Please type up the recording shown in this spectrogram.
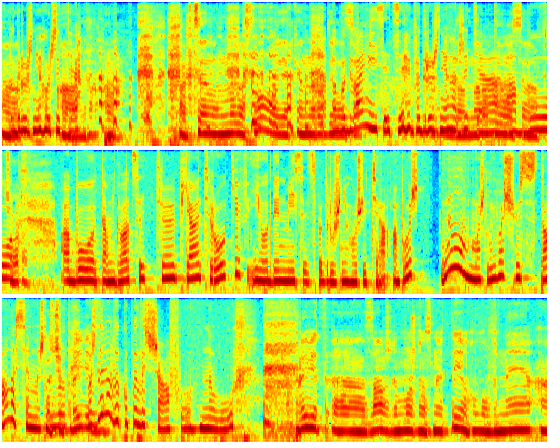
А, подружнього життя. А, а. Так, це нове слово, яке народилося. Або два місяці подружнього да, життя, або, вчора. Або там 25 років і один місяць подружнього життя, або ж. Ну, можливо, щось сталося. Можливо, привід, можливо, ви купили шафу нову. Привід е, завжди можна знайти. Головне е,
